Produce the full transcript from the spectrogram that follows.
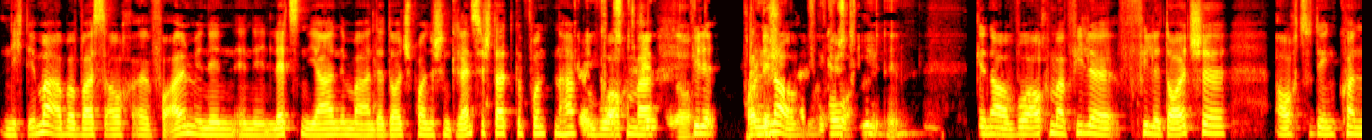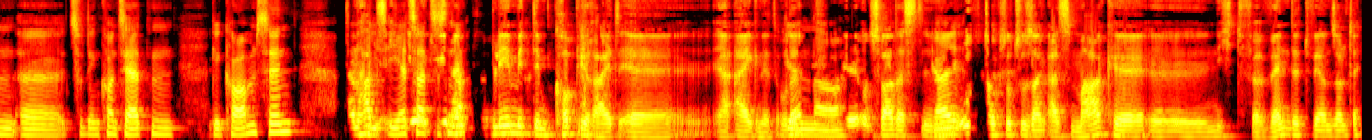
nicht immer, aber was auch äh, vor allem in den, in den letzten Jahren immer an der deutsch-polnischen Grenze stattgefunden hat, ja, wo auch immer also viele, genau, wo, genau, wo auch immer viele, viele Deutsche auch zu den, Kon äh, zu den Konzerten gekommen sind. Dann hat jetzt hat es ein Problem mit dem Copyright äh, ereignet, oder? Genau. Äh, und zwar, dass ja, Woodstock sozusagen als Marke äh, nicht verwendet werden sollte.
